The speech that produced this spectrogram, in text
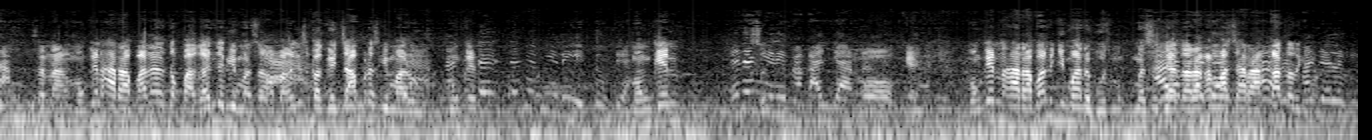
Senang. Senang. Mungkin harapannya untuk Pak Ganjar gimana? Apalagi sebagai capres gimana Bu? Mungkin milih itu dia. mungkin milih Pak Ganjar. Oke. Mungkin harapannya gimana Bu? Mensejahterakan masyarakat atau gimana? lebih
